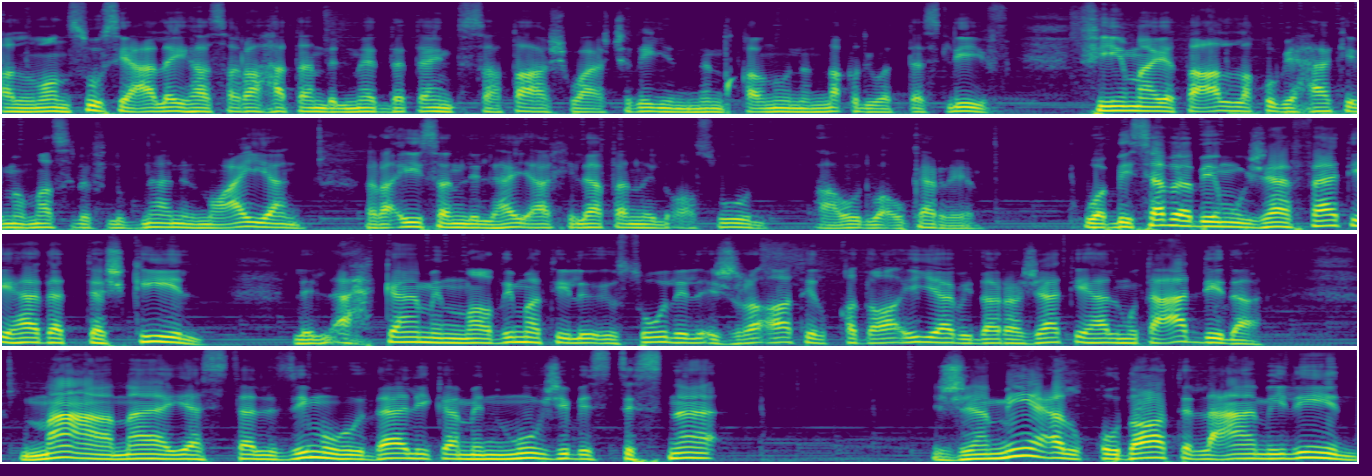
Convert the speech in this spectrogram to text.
المنصوص عليها صراحة بالمادتين 19 و 20 من قانون النقد والتسليف فيما يتعلق بحاكم مصرف لبنان المعين رئيسا للهيئة خلافا للأصول. أعود وأكرر. وبسبب مجافاة هذا التشكيل للأحكام الناظمة لأصول الإجراءات القضائية بدرجاتها المتعددة مع ما يستلزمه ذلك من موجب استثناء جميع القضاة العاملين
